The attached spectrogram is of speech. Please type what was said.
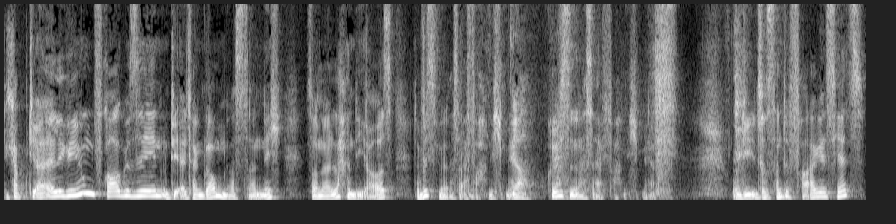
ich habe die heilige Jungfrau gesehen und die Eltern glauben das dann nicht, sondern lachen die aus, dann wissen wir das einfach nicht mehr. Ja. Wir wissen das einfach nicht mehr. Und die interessante Frage ist jetzt,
